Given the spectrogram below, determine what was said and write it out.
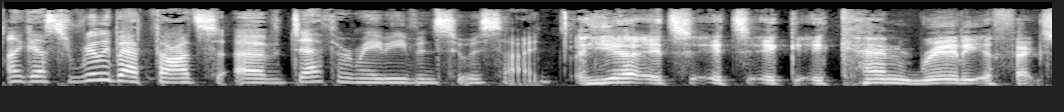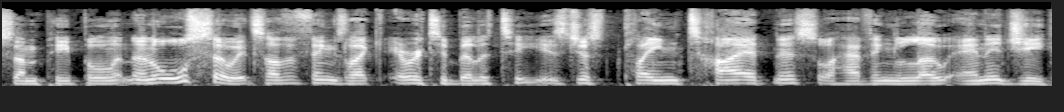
I guess really bad thoughts of death or maybe even suicide. Yeah, it's it's it, it can really affect some people, and, and also it's other things like irritability, it's just plain tiredness or having low energy.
